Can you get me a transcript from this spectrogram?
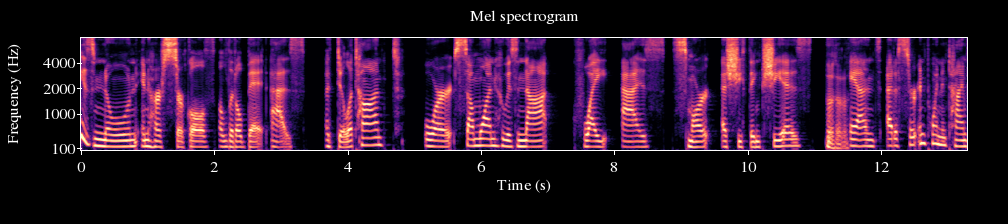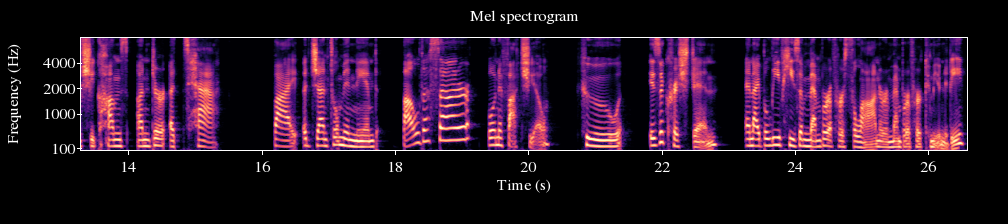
is known in her circles a little bit as a dilettante or someone who is not quite as smart as she thinks she is. Uh-huh. And at a certain point in time, she comes under attack by a gentleman named Baldassar Bonifacio, who is a Christian. And I believe he's a member of her salon or a member of her community.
